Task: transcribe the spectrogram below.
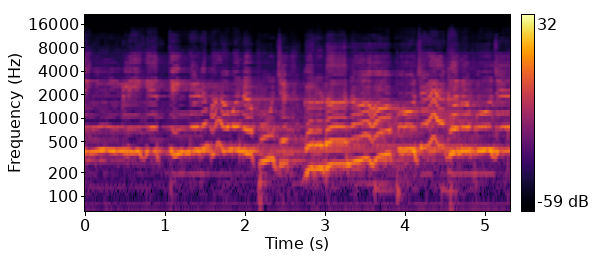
ತಿಂಗಳಿಗೆ ತಿಂಗಳ ಮಾವನ ಪೂಜೆ ಗರುಡನ ಪೂಜೆ ಘನ ಪೂಜೆ.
